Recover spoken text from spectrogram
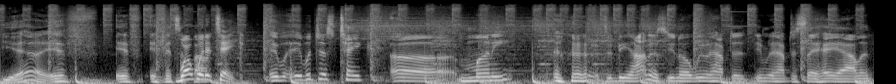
Yeah, if if if it's What would it take? It, would- it would just take uh, money. to be honest, you know, we would have to you would have to say, "Hey, Allen,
